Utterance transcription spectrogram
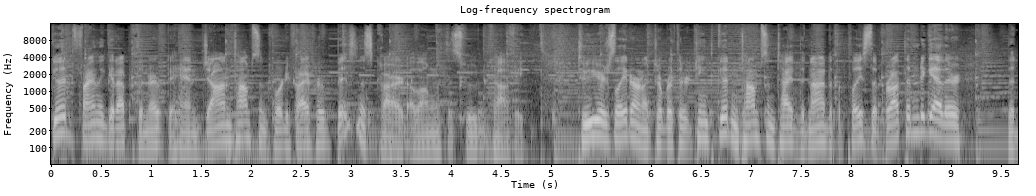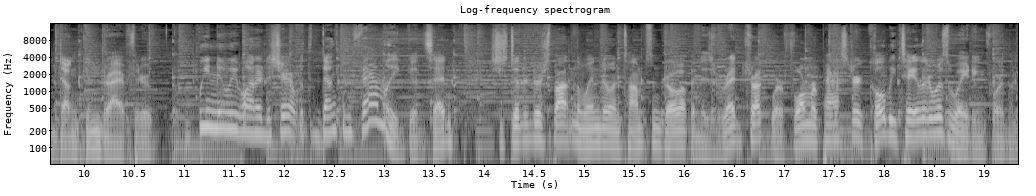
Good finally got up the nerve to hand John Thompson, 45, her business card along with his food and coffee. Two years later, on October 13th, Good and Thompson tied the knot at the place that brought them together, the Dunkin' drive-thru. We knew we wanted to share it with the Dunkin' family, Good said. She stood at her spot in the window and Thompson drove up in his red truck where former pastor Colby Taylor was waiting for them.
